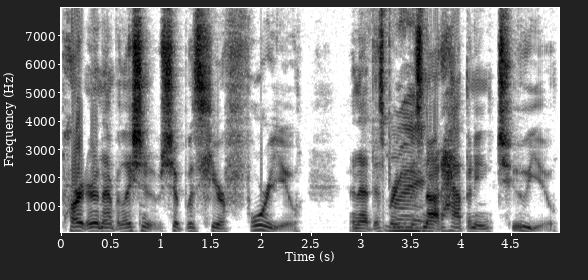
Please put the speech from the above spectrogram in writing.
partner and that relationship was here for you and that this breakup right. is not happening to you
